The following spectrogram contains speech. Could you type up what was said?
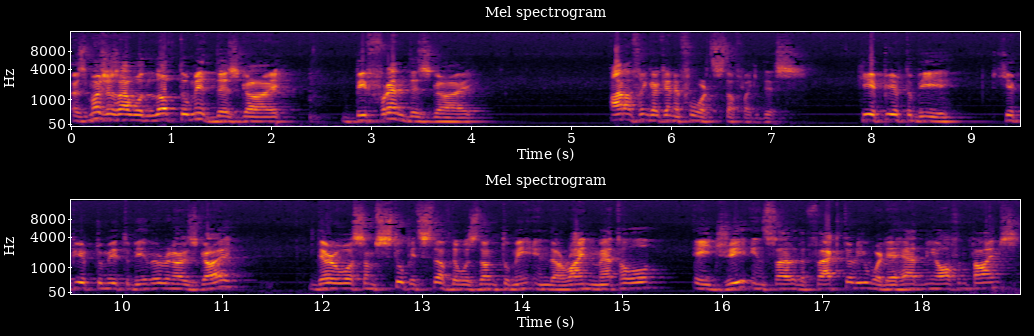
as much as I would love to meet this guy, befriend this guy, I don't think I can afford stuff like this. He appeared to be, he appeared to me to be a very nice guy. There was some stupid stuff that was done to me in the Rheinmetall AG inside of the factory where they had me oftentimes.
